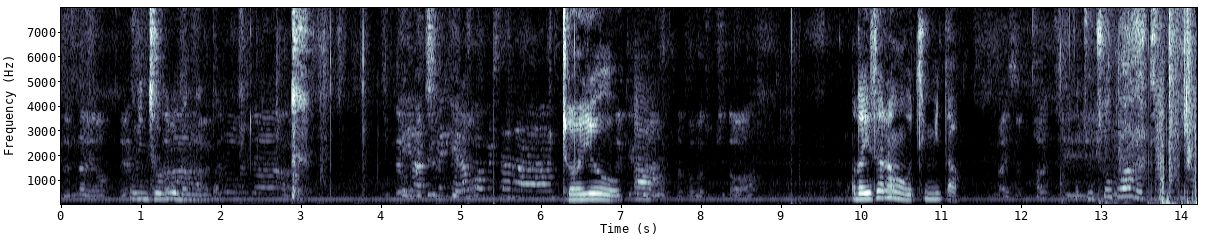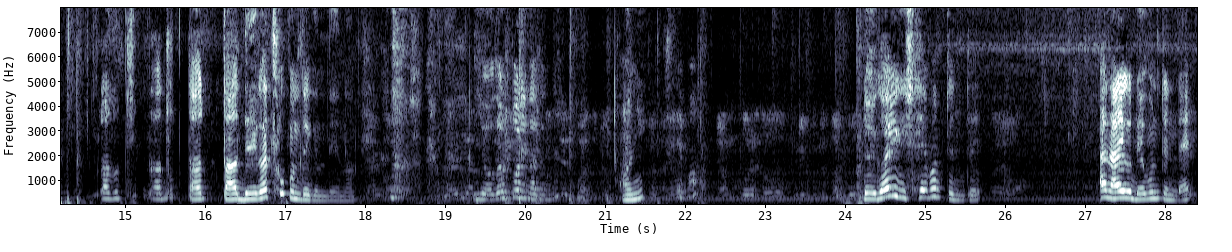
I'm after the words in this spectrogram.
됐나요? 네. 우린 저기로 만난다. 저요 아. 어, 나이 사람하고 펀치. 좀 초보하고 치. 나도 팀 나도 나, 나 내가 초본데 근데 난 여덟 번이나 됐냐? 아니 세 번? 내가 이게 세 번째인데 아 나 이거 네 번째인데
